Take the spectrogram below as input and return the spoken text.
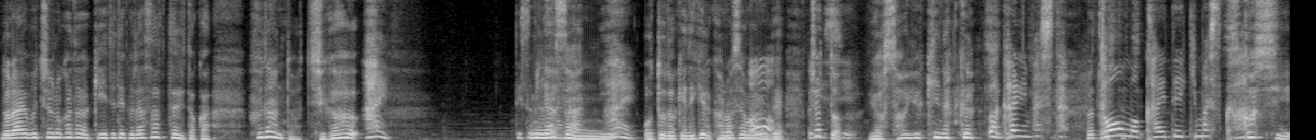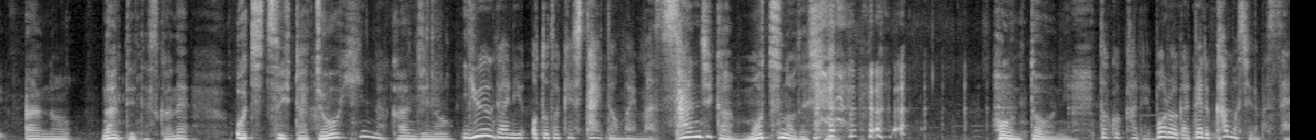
ドライブ中の方が聞いててくださったりとか、普段とは違うはい。皆さんにはい。お届けできる可能性もあるので、おちょっとよそ行きな感じわかりました。トーンも変えていきますか？少し、あの、なんていうんですかね、落ち着いた上品な感じの。優雅にお届けしたいと思います。3時間持つのでしょう。本当に。どこかでボロが出るかもしれません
